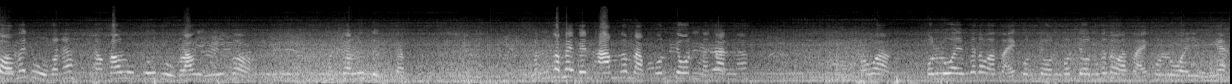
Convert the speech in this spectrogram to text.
บอกไม่ถูกกันนะถ้าเขารู้ดูถูกเราอย่างนี้ก็ มันก็รู้สึกแบบ มันก็ไม่เป็นธรรมสำหรับคนจนเหมือนกันนะเพราะว่าคนรวยก็ต้องอาศัยคนจน คนจนก็ต้องอาศัยคนรวยอยู่เงี้ย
